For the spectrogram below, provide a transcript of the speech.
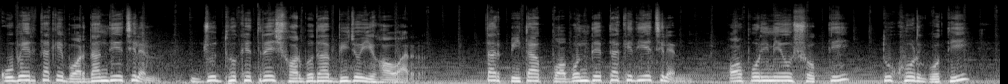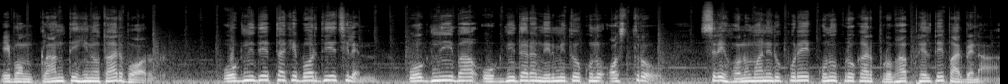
কুবের তাকে বরদান দিয়েছিলেন যুদ্ধক্ষেত্রে সর্বদা বিজয়ী হওয়ার। তার পিতা পবনদেব তাকে দিয়েছিলেন অপরিমেয় শক্তি, তুখোড় গতি এবং ক্লান্তিহীনতার বর। অগ্নিদেব তাকে বর দিয়েছিলেন। অগ্নি বা অগ্নি দ্বারা নির্মিত কোনো অস্ত্র শ্রী হনুমানের উপরে কোনো প্রকার প্রভাব ফেলতে পারবে না।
